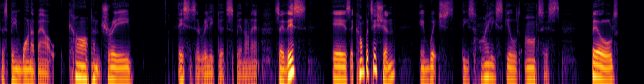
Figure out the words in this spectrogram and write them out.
There's been one about carpentry. This is a really good spin on it. So this is a competition in which these highly skilled artists build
